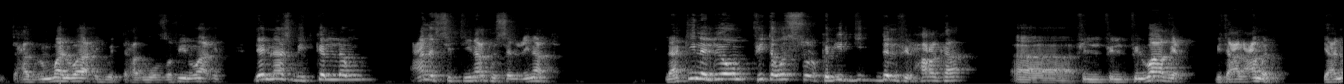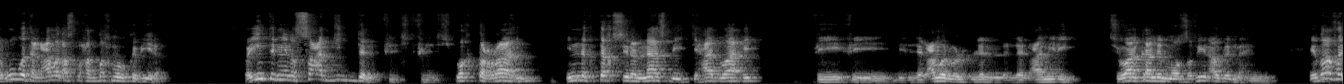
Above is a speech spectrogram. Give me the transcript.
اتحاد عمال واحد واتحاد موظفين واحد دي الناس بيتكلموا عن الستينات والسبعينات. لكن اليوم في توسع كبير جدا في الحركة في في في الواقع بتاع العمل. يعني قوة العمل أصبحت ضخمة وكبيرة. فأنت من الصعب جدا في في الوقت الراهن إنك تخسر الناس باتحاد واحد في في للعمل للعاملين سواء كان للموظفين أو للمهنيين. إضافة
